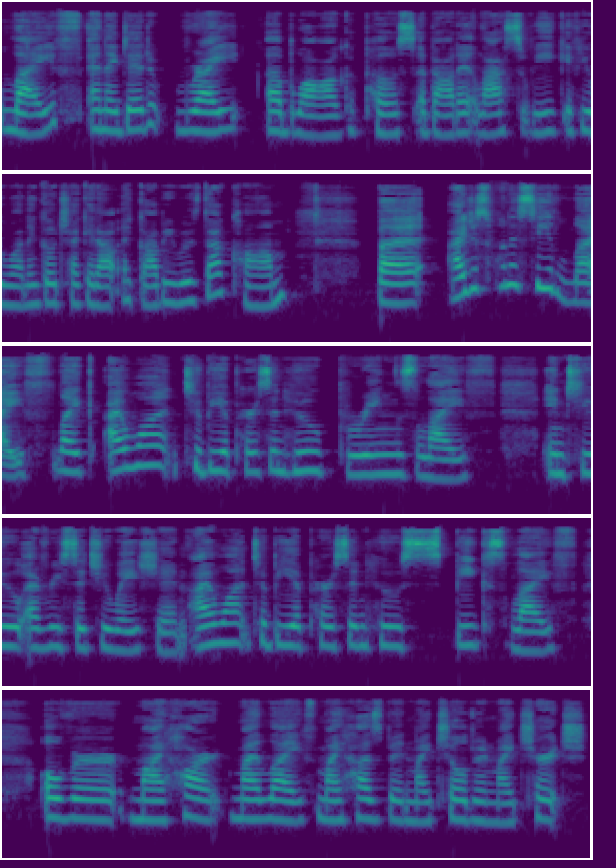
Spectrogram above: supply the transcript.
life, and I did write a blog post about it last week. If you want to go check it out at gabiruth.com but I just want to see life. Like, I want to be a person who brings life into every situation. I want to be a person who speaks life over my heart, my life, my husband, my children, my church,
